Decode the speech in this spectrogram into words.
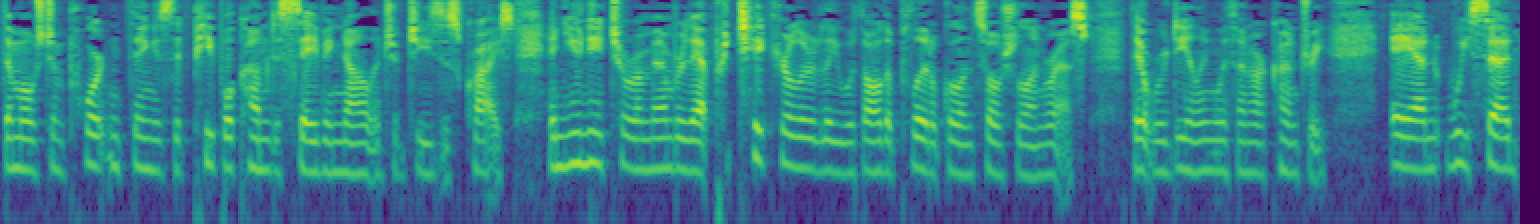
The most important thing is that people come to saving knowledge of Jesus Christ. And you need to remember that particularly with all the political and social unrest that we're dealing with in our country. And we said,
